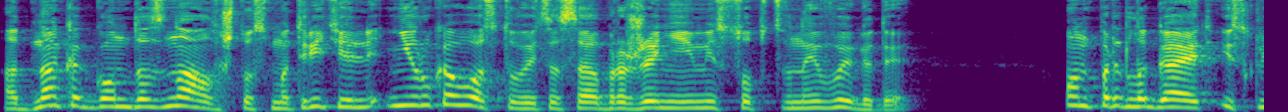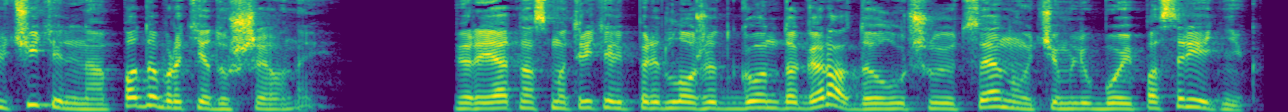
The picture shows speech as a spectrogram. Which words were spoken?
Однако Гонда знал, что смотритель не руководствуется соображениями собственной выгоды. Он предлагает исключительно по доброте душевной. Вероятно, смотритель предложит Гонда гораздо лучшую цену, чем любой посредник.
